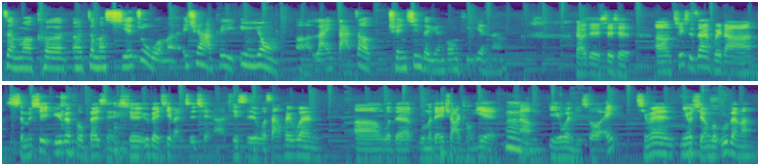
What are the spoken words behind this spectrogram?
怎么可呃怎么协助我们 HR 可以运用呃来打造全新的员工体验呢？了解，谢谢。嗯，其实，在回答什么是 Uber for Business，就是 Uber 企业版之前呢、啊，其实我常会问，呃，我的我们的 HR 同业，嗯，嗯，一个问题说，哎，请问你有使用过 Uber 吗？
